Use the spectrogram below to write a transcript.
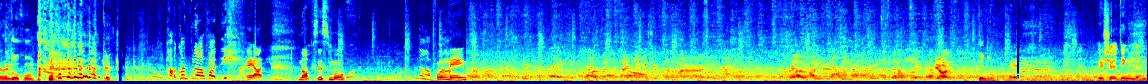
Can I go home? Ha, kont nafa di. Eja, nofs ismu, Nafa. full name. England. Richard England.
